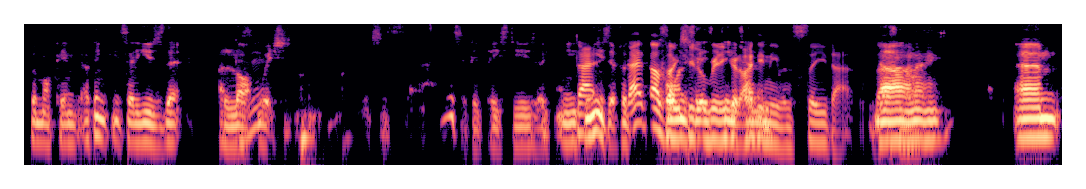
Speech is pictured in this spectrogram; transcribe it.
for mocking. I think he said he uses it a lot, it? which which is uh, it's a good piece to use. I you That, can use it for that does actually look really good. I didn't even see that. That's No, nice. no. Um,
